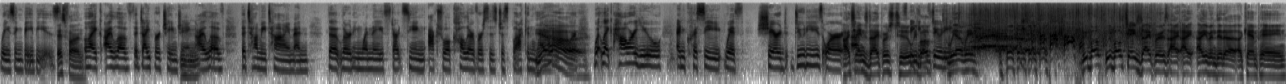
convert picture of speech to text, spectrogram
raising babies. it's fun. Like I love the diaper changing. Mm-hmm. I love the tummy time and the learning when they start seeing actual color versus just black and white. Yeah. Or what like how are you and Chrissy with shared duties or I um, change diapers too. we both. duty. Yeah, we. we both we both changed diapers. I I, I even did a, a campaign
